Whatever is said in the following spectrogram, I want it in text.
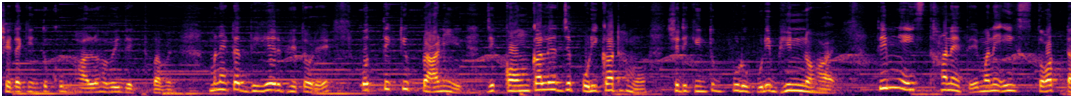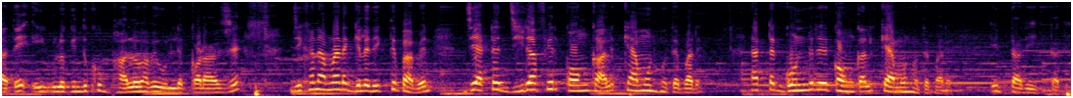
সেটা কিন্তু খুব ভালোভাবেই দেখতে পাবেন। মানে একটা দেহের ভেতরে প্রত্যেকটি প্রাণীর যে কঙ্কালের যে পরিকাঠামো, সেটি কিন্তু পুরোপুরি ভিন্ন হয়। তেমনি এই স্থানেতে মানে এই স্তরটাতে এইগুলো কিন্তু খুব ভালোভাবে উল্লেখ করা হয়েছে। যেখানে আপনারা গেলে দেখতে পাবেন যে একটা জিরাফের কঙ্কাল কেমন হতে পারে, একটা গন্ডারের কঙ্কাল কেমন হতে পারে, ইত্যাদি ইত্যাদি।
